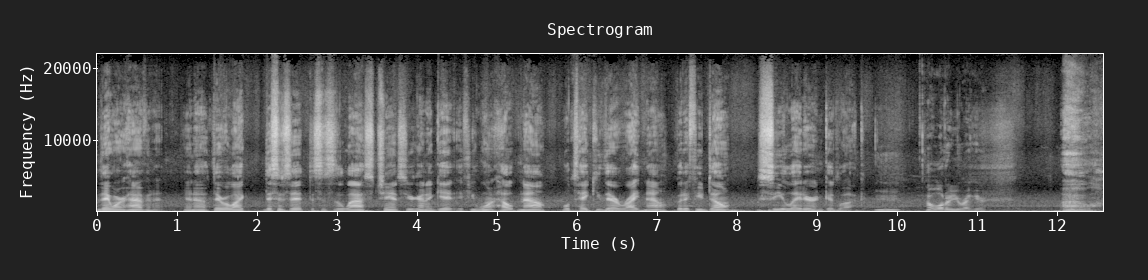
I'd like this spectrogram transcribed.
they weren't having it. You know, they were like, "This is it. This is the last chance you're gonna get. If you want help now, we'll take you there right now. But if you don't, see you later and good luck." Mm-hmm. How old are you right here? Oh,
